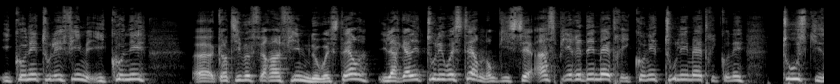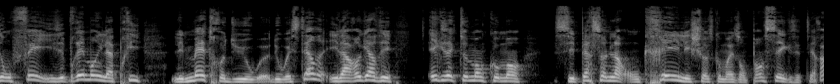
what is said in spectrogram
Il connaît tous les films, il connaît euh, quand il veut faire un film de western, il a regardé tous les westerns, donc il s'est inspiré des maîtres, il connaît tous les maîtres, il connaît tout ce qu'ils ont fait, il, vraiment il a pris les maîtres du, du western, il a regardé exactement comment ces personnes-là ont créé les choses, comment elles ont pensé, etc.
